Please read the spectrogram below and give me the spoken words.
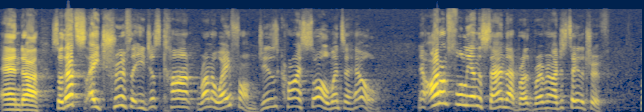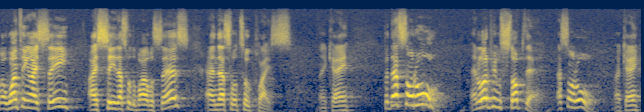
And uh, so that's a truth that you just can't run away from. Jesus Christ's soul went to hell. Now, I don't fully understand that, brethren. I just tell you the truth. But one thing I see, I see that's what the Bible says, and that's what took place. Okay? But that's not all. And a lot of people stop there. That's not all. Okay?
